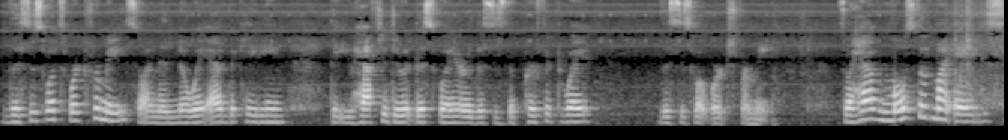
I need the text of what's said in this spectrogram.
This is what's worked for me, so I'm in no way advocating that you have to do it this way or this is the perfect way. This is what works for me. So I have most of my eggs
